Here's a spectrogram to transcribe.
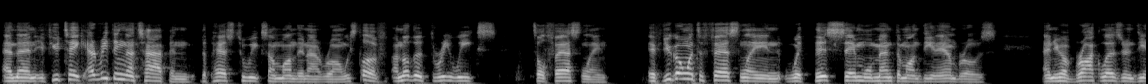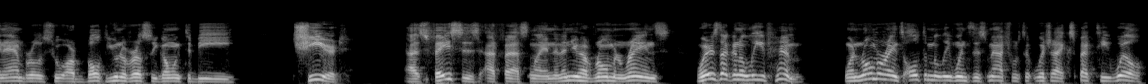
And then if you take everything that's happened the past two weeks on Monday Night Raw, we still have another three weeks till Fastlane. If you go into Fastlane with this same momentum on Dean Ambrose, and you have Brock Lesnar and Dean Ambrose, who are both universally going to be cheered as faces at Fastlane, and then you have Roman Reigns, where's that going to leave him? When Roman Reigns ultimately wins this match, which, which I expect he will,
